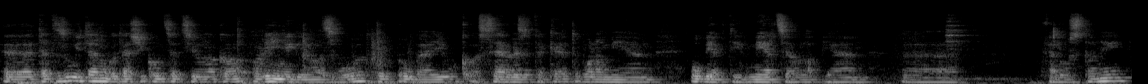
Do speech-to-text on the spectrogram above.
Tehát az új támogatási koncepciónak a, a lényege az volt, hogy próbáljuk a szervezeteket valamilyen objektív mérce alapján felosztani,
